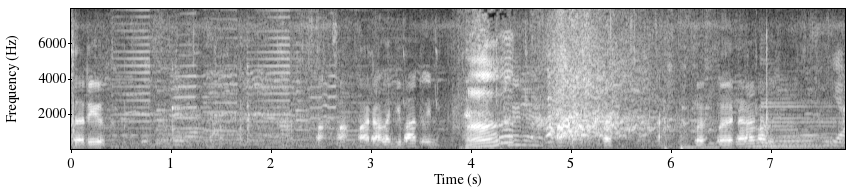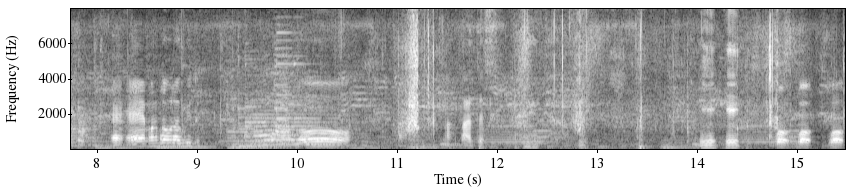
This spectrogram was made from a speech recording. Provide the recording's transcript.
Serius. Wah, wah, padahal lagi batu ini. Be- be- Beneran bagus. Ya. Eh, eh, emang tahu lagu itu? Oh, ah, ah pantes. Ih, ih, bo, bo, bo.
